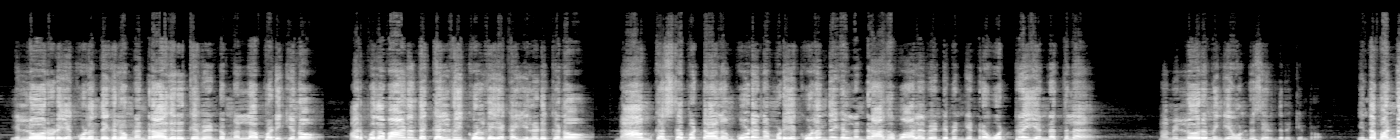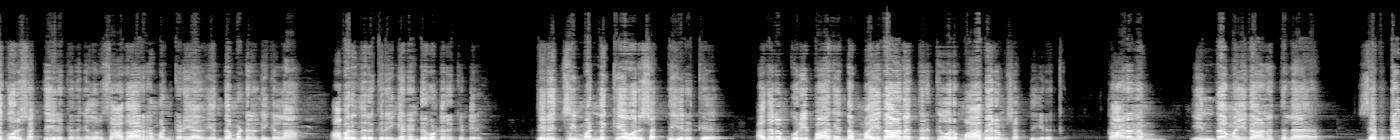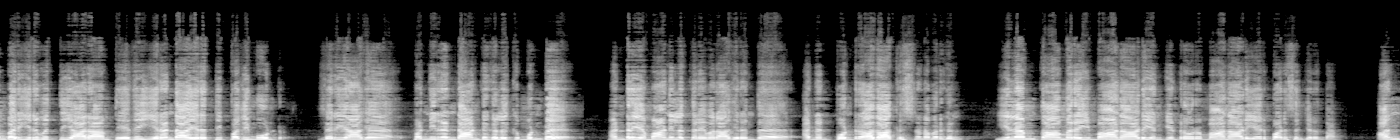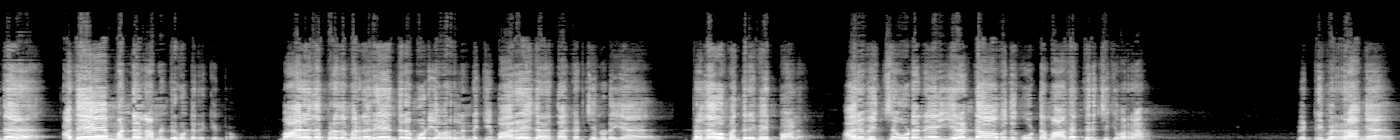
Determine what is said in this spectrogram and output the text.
எல்லோருடைய குழந்தைகளும் நன்றாக இருக்க வேண்டும் நல்லா படிக்கணும் அற்புதமான இந்த கல்வி கொள்கையை கையில் எடுக்கணும். நாம் கஷ்டப்பட்டாலும் கூட நம்முடைய குழந்தைகள் நன்றாக வாழ வேண்டும் என்கின்ற ஒற்றை எண்ணத்துல நாம் எல்லோரும் இங்கே ஒன்று சேர்ந்திருக்கின்றோம். இந்த மண்ணுக்கு ஒரு சக்தி இருக்குதுங்க. இது ஒரு சாதாரண மண் கிடையாது. எந்த மண்ணில் நீங்கள்லாம் அமர்ந்திருக்கிறீங்க நின்று கொண்டிருக்கின்றீர்கள்? திருச்சி மண்ணுக்கே ஒரு சக்தி இருக்கு. அதிலும் குறிப்பாக இந்த மைதானத்திற்கு ஒரு மாபெரும் சக்தி இருக்கு. காரணம் இந்த மைதானத்துல செப்டம்பர் இருபத்தி ஆறாம் தேதி இரண்டாயிரத்தி பதிமூன்று சரியாக பன்னிரண்டு ஆண்டுகளுக்கு முன்பு அன்றைய மாநில தலைவராக இருந்த அண்ணன் பொன் ராதாகிருஷ்ணன் அவர்கள் இளம் தாமரை மாநாடு என்கின்ற ஒரு மாநாடு ஏற்பாடு செஞ்சிருந்தாங்க. அந்த அதே மண்டலம் நாம் நின்று கொண்டிருக்கின்றோம். பாரத பிரதமர் நரேந்திர மோடி அவர்கள் இன்னைக்கு பாரதிய ஜனதா கட்சியினுடைய பிரதம மந்திரி வேட்பாளர். அறிவிச்ச உடனே இரண்டாவது கூட்டமாக திருச்சிக்கு வர்றாங்க. வெற்றி பெறாங்க.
